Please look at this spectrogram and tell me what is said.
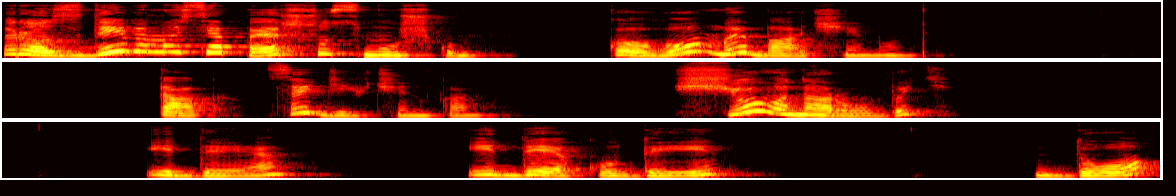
Роздивимося першу смужку. Кого ми бачимо? Так, це дівчинка. Що вона робить? Іде, іде куди? До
